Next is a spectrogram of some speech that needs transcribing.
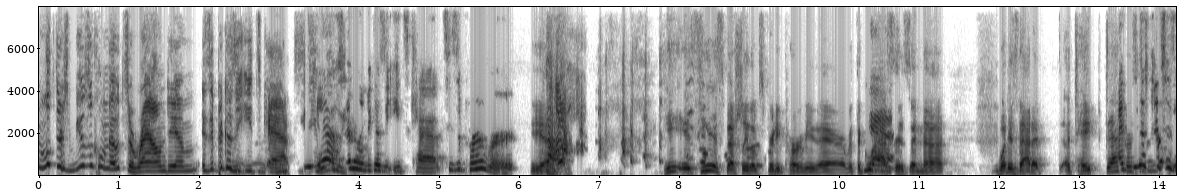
Look, there's musical notes around him. Is it because he eats mm-hmm. cats? Yeah, it's definitely because he eats cats. He's a pervert. Yeah. he is. He especially looks pretty pervy there with the Yeah. glasses and the. What is that? A, a tape deck I or think it's just his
